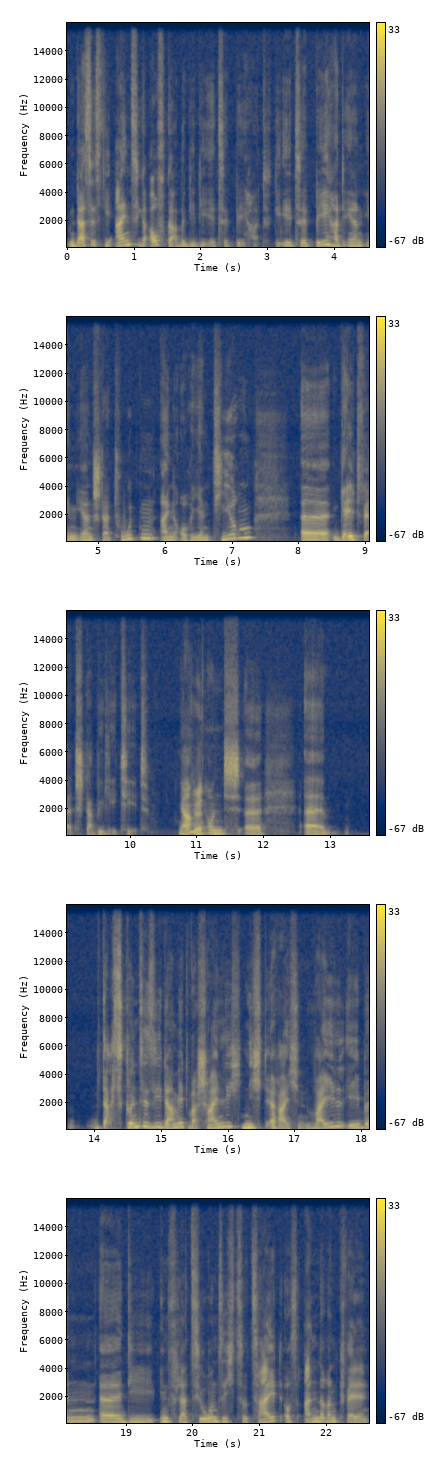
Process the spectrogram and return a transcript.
Und das ist die einzige Aufgabe, die die EZB hat. Die EZB hat ihren, in ihren Statuten eine Orientierung, äh, Geldwertstabilität. Ja? Okay. Und äh, äh, das könnte sie damit wahrscheinlich nicht erreichen, weil eben äh, die Inflation sich zurzeit aus anderen Quellen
